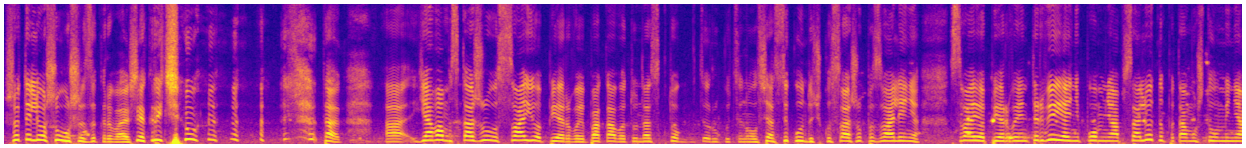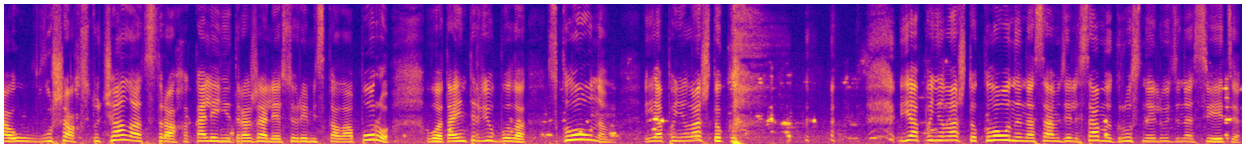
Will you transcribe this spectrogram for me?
Что ты, Леша, уши закрываешь? Я кричу. Так, а, я вам скажу свое первое, пока вот у нас кто руку тянул. Сейчас, секундочку, с вашего позволения. Свое первое интервью я не помню абсолютно, потому что у меня в ушах стучало от страха, колени дрожали, я все время искала опору. Вот, а интервью было с клоуном, и я поняла, что я поняла, что клоуны на самом деле самые грустные люди на свете.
